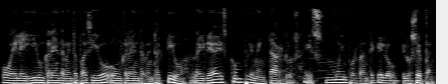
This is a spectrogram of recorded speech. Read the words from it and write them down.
o elegir un calentamiento pasivo o un calentamiento activo. La idea es complementarlos. Es muy importante que lo, que lo sepan,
